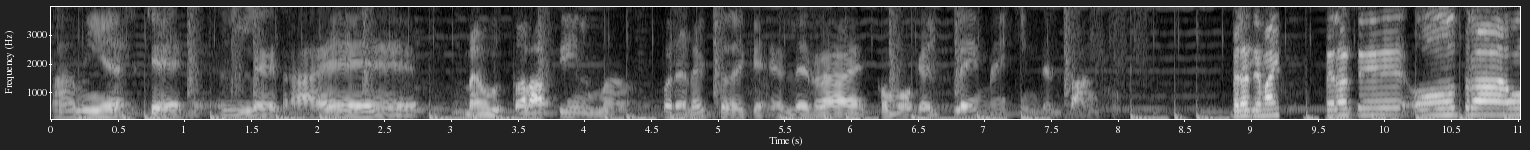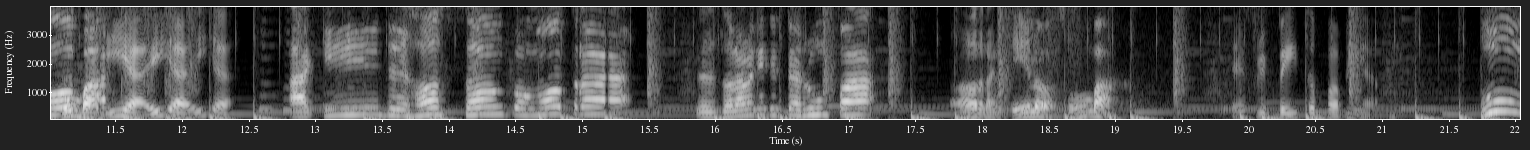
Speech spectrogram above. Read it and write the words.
a mí es que le trae. Me gustó la firma por el hecho de que él le trae como que el playmaking del banco. Espérate, Mike. Espérate, otra, otra. Ahí, ahí, ahí. Aquí de Hudson con otra. Perdóname que te interrumpa. No, tranquilo, zumba. El free Payton para Miami. Uh,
